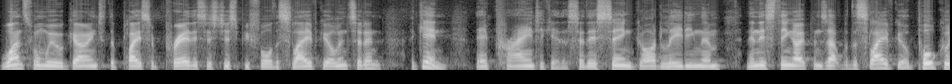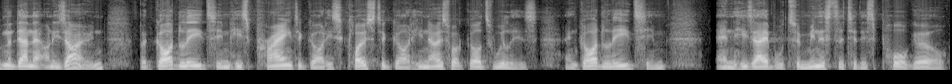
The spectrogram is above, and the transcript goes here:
once, when we were going to the place of prayer, this is just before the slave girl incident, again, they're praying together. So they're seeing God leading them. Then this thing opens up with the slave girl. Paul couldn't have done that on his own, but God leads him. He's praying to God, he's close to God, he knows what God's will is, and God leads him. And he's able to minister to this poor girl,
